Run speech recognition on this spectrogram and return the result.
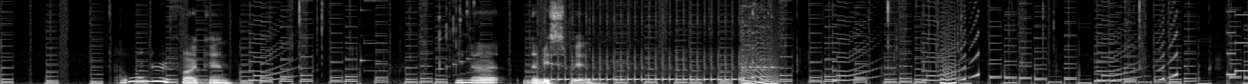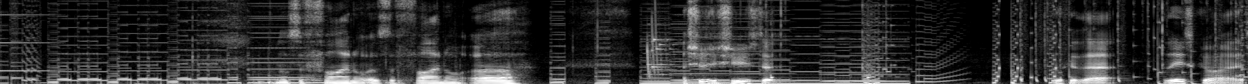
I wonder if I can... Let me spin. Was the final, was the final. Uh, I should have just used it. Look at that. These guys.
